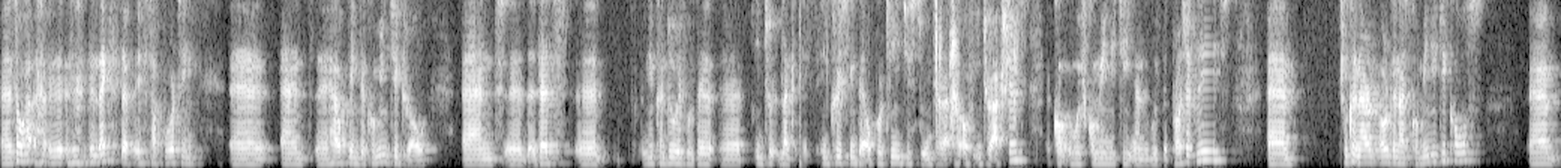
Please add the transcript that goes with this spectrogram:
uh, so the next step is supporting uh, and uh, helping the community grow. And uh, that's you can do it with the like increasing the opportunities to interact of interactions co with community and with the project leads. Um, you can organize community calls um,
